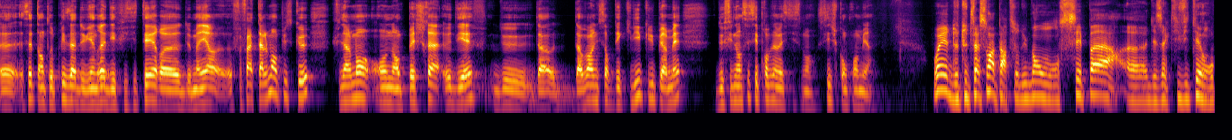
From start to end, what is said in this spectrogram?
euh, cette entreprise-là deviendrait déficitaire de manière fatalement, puisque finalement, on empêcherait à EDF d'avoir une sorte d'équilibre qui lui permet de financer ses propres investissements, si je comprends bien. Oui, de toute façon, à partir du moment où on sépare des activités, on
